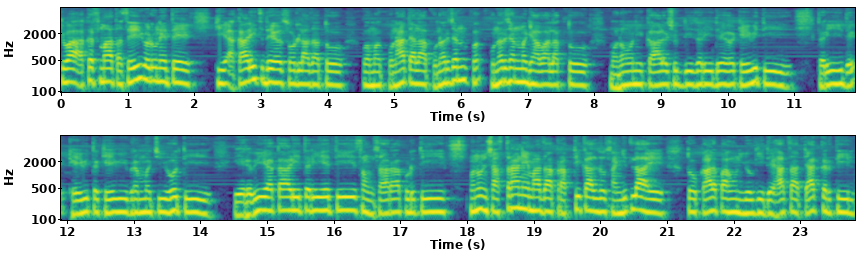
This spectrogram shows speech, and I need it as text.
किंवा अकस्मात असेही घडून येते की अकाळीच देह सोडला जातो व मग पुन्हा त्याला पुनर्जन्म पुनर्जन्म घ्यावा लागतो. म्हणून काळशुद्धी जरी देह ठेविती तरी दे ठेवित केवी ब्रह्मची होती. एरवी अकाळी तरी येती संसारा पुढती. म्हणून शास्त्राने माझा प्राप्तिकाल जो सांगितला आहे तो काळ पाहून योगी देहाचा त्याग करतील.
